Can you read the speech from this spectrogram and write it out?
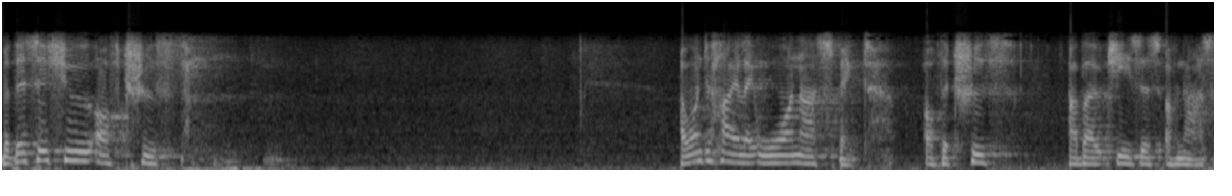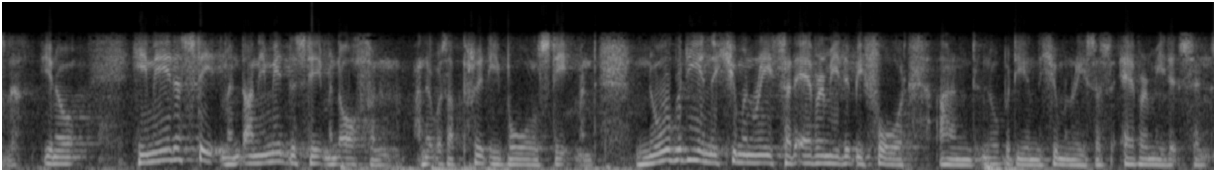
But this issue of truth, I want to highlight one aspect of the truth about Jesus of Nazareth. You know, he made a statement, and he made the statement often, and it was a pretty bold statement. Nobody in the human race had ever made it before, and nobody in the human race has ever made it since.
